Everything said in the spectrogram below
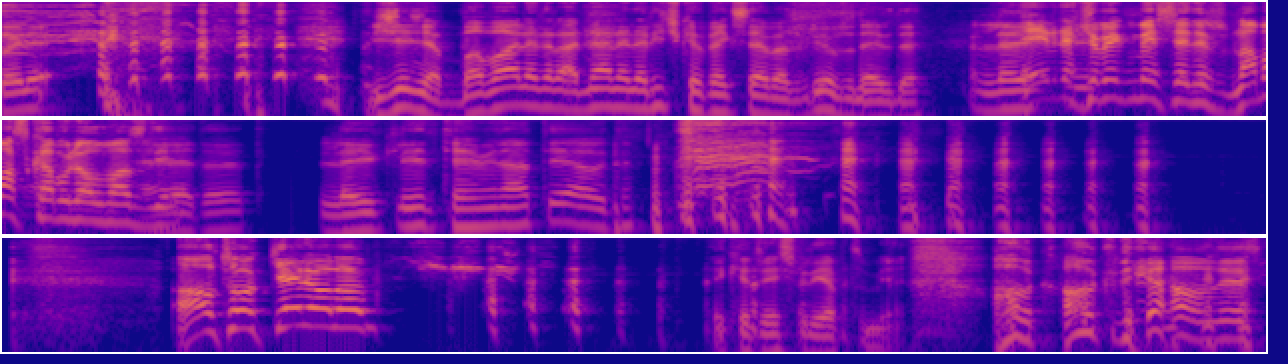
böyle bir şey diyeceğim. Babaanneler, anneanneler hiç köpek sevmez biliyor musun evde? Layıklığı- Evde köpek beslenir? Namaz kabul olmaz diye. Evet evet. Layıklığın teminatı ya. Altok gel oğlum. ne kötü espri yaptım ya. halk halk diye havlıyor.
